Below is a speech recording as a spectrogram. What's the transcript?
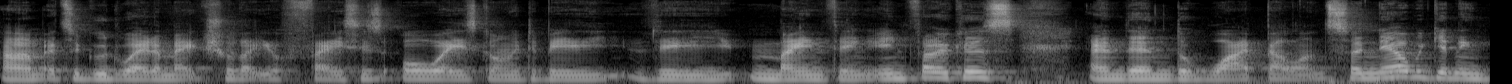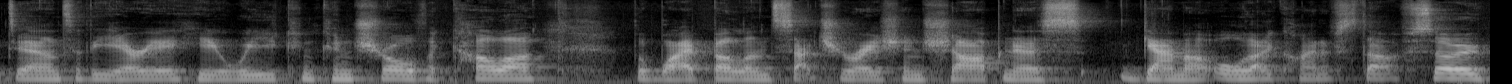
Um, it's a good way to make sure that your face is always going to be the main thing in focus and then the white balance. So now we're getting down to the area here where you can control the color, the white balance, saturation, sharpness, gamma, all that kind of stuff. So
